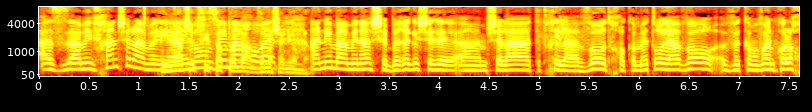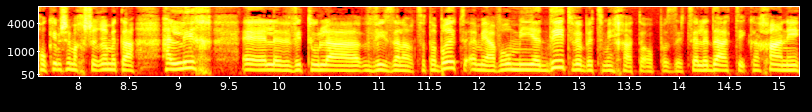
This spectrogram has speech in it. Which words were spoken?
אז המבחן שלהם היה, עניין של תפיסת עולם, זה מה שאני אומר. אני מאמינה שברגע שהממשלה תתחיל לעבוד, חוק המטרו יעבור, וכמובן כל החוקים שמכשירים את ההליך אה, לביטול הוויזה הברית, הם יעברו מיידית ובתמיכת האופוזיציה, לדעתי, ככה אני,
